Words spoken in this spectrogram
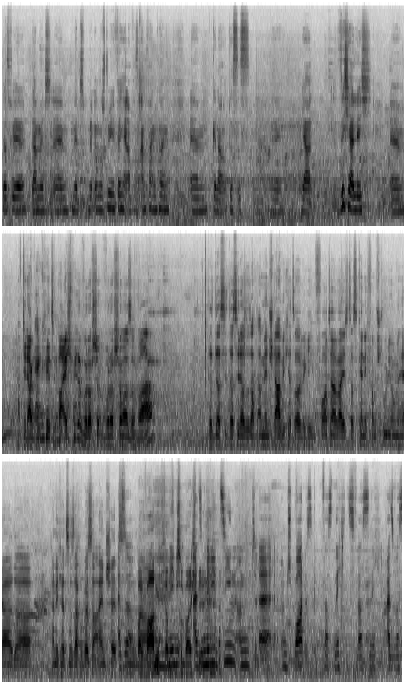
dass wir damit ähm, mit, mit unseren Studienfächern auch was anfangen können. Ähm, genau, das ist äh, ja sicherlich. Ähm, Habt ihr da konkrete. Beispiele, wo das, schon, wo das schon mal so war? Dass, dass, dass ihr da so sagt, ah Mensch, da habe ich jetzt aber wirklich einen Vorteil, weil ich das kenne ich vom Studium her, da kann ich jetzt eine Sache besser einschätzen. Also- Bei Wadenkrämpfen Medi- zum Beispiel. Also Medizin und, äh, und Sport, es gibt fast nichts, was nicht, also was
